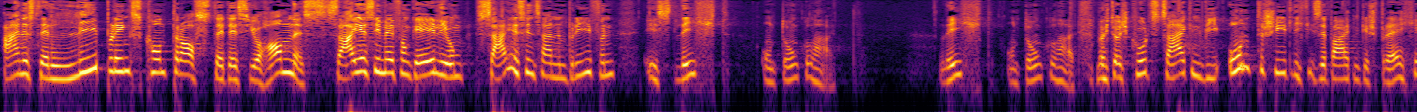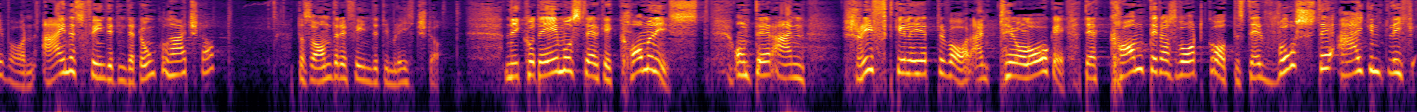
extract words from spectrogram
eines der Lieblingskontraste des Johannes, sei es im Evangelium, sei es in seinen Briefen, ist Licht und Dunkelheit. Licht und Dunkelheit. Ich möchte euch kurz zeigen, wie unterschiedlich diese beiden Gespräche waren. Eines findet in der Dunkelheit statt, das andere findet im Licht statt. Nikodemus, der gekommen ist und der ein Schriftgelehrter war, ein Theologe, der kannte das Wort Gottes, der wusste eigentlich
